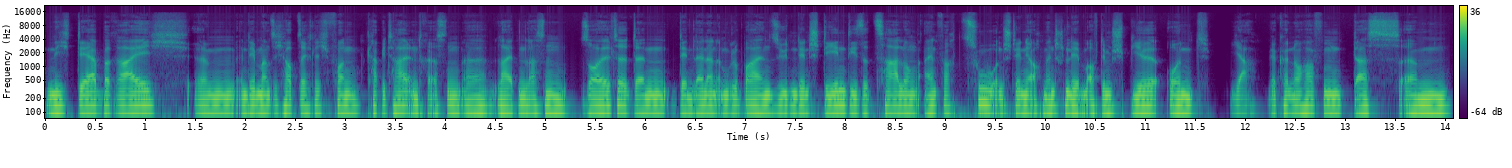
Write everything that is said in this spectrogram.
nicht der Bereich, ähm, in dem man sich hauptsächlich von Kapitalinteressen äh, leiten lassen sollte, denn den Ländern im globalen Süden, denen stehen diese Zahlungen einfach zu und stehen ja auch Menschenleben auf dem Spiel und ja, wir können nur hoffen, dass ähm,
